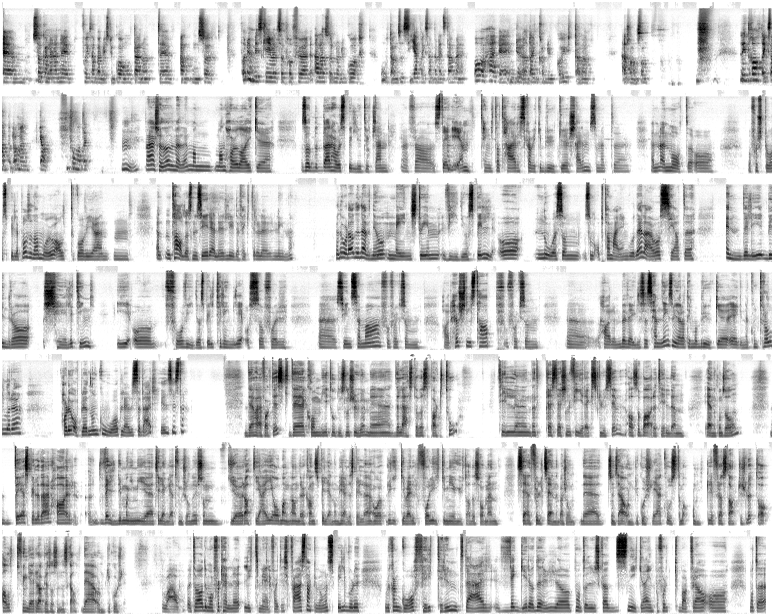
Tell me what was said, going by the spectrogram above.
Um, så kan det hende f.eks. hvis du går mot den, at uh, enten så får du en beskrivelse fra før, eller så når du går mot den, så sier f.eks. en stemme 'Å, her er en dør, den kan du gå ut', eller et eller annet sånt. Litt rart eksempel, da, men ja, på en måte. Mm. Jeg skjønner hva du mener. Man, man har jo da ikke Altså, Der har jo spillutvikleren eh, fra steg én tenkt at her skal vi ikke bruke skjerm som et, eh, en, en måte å, å forstå spillet på, så da må jo alt gå via enten, enten sier, eller lydeffekter eller lignende. Men Ola, du nevner jo mainstream videospill, og noe som, som opptar meg en god del, er jo å se at det endelig begynner å skje litt ting i å få videospill tilgjengelig også for uh, synshemma, for folk som har hørselstap, folk som uh, har en bevegelseshemning som gjør at de må bruke egne kontrollere. Har du opplevd noen gode opplevelser der i det siste? Det har jeg faktisk. Det kom i 2020 med The Last of Us Part 2 til eh, PlayStation 4-eksklusiv, altså bare til den ene konsollen. Det spillet der har veldig mange mye tilgjengelighetsfunksjoner som gjør at jeg og mange andre kan spille gjennom hele spillet og likevel få like mye ut av det som en fullt seende person. Det syns jeg er ordentlig koselig. Jeg koste meg ordentlig fra start til slutt, og alt fungerer akkurat sånn som det skal. Det er ordentlig koselig. Wow. Vet du hva, du må fortelle litt mer, faktisk. For her snakker vi om et spill hvor du, hvor du kan gå fritt rundt. Det er vegger og dører, og på en måte du skal snike deg inn på folk bakfra, og på en måte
